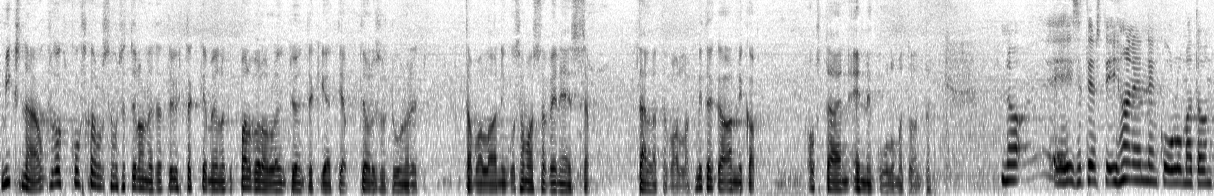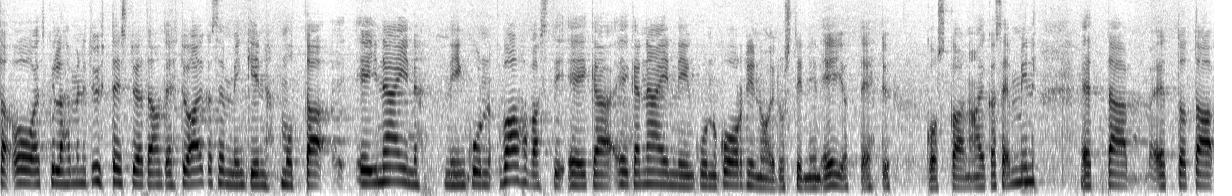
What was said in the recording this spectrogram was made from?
Miksi nämä? Onko koskaan ollut sellaisia tilanne, että yhtäkkiä meillä onkin palvelualojen työntekijät ja teollisuusduunarit tavallaan niin kuin samassa veneessä tällä tavalla? Mitenkä Annika, onko tämä ennenkuulumatonta? No ei se tietysti ihan ennenkuulumatonta ole, että kyllähän me nyt yhteistyötä on tehty aikaisemminkin, mutta ei näin niin kuin vahvasti eikä, eikä näin niin kuin koordinoidusti, niin ei ole tehty koskaan aikaisemmin. Että, et tota,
